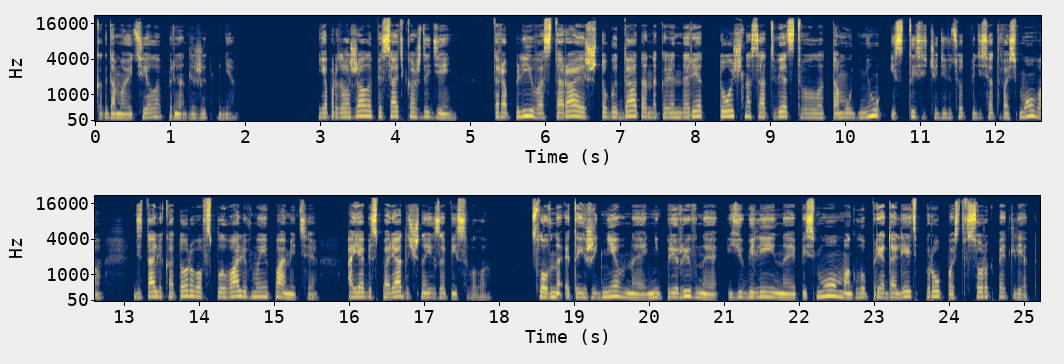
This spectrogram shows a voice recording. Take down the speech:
когда мое тело принадлежит мне. Я продолжала писать каждый день, торопливо стараясь, чтобы дата на календаре точно соответствовала тому дню из 1958 детали которого всплывали в моей памяти, а я беспорядочно их записывала. Словно это ежедневное, непрерывное, юбилейное письмо могло преодолеть пропасть в 45 лет.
